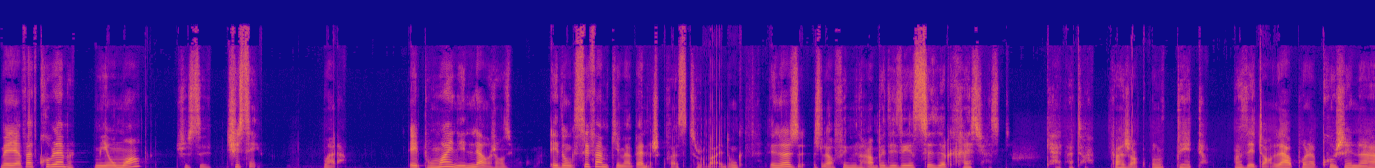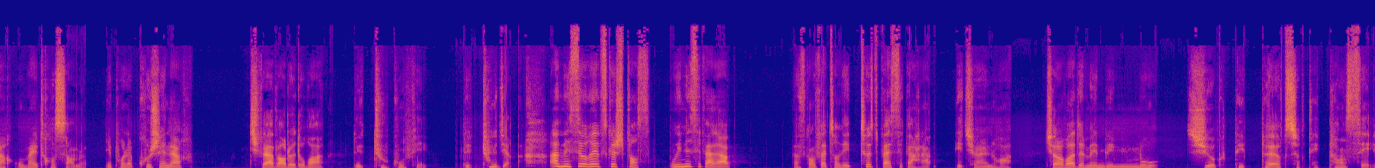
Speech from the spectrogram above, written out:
Mais il n'y a pas de problème. Mais au moins, je sais. Tu sais. Voilà. Et pour moi, il est là aujourd'hui. Et donc, ces femmes qui m'appellent, je crois, c'est toujours pareil. Donc, déjà, je, leur fais un peu des exercices de respiration. Calme-toi. Enfin, genre, on détend. On se détend. Là, pour la prochaine heure, on va être ensemble. Et pour la prochaine heure, tu vas avoir le droit de tout confier, de tout dire. Ah, mais c'est horrible ce que je pense. Oui, mais c'est pas grave. Parce qu'en fait, on est tous passés par là. Et tu as le droit. Tu as le droit de mettre des mots sur tes peurs, sur tes pensées.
